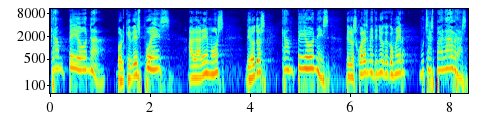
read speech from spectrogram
campeona. Porque después hablaremos de otros campeones, de los cuales me he tenido que comer muchas palabras.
